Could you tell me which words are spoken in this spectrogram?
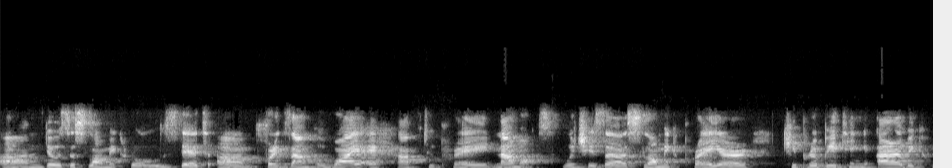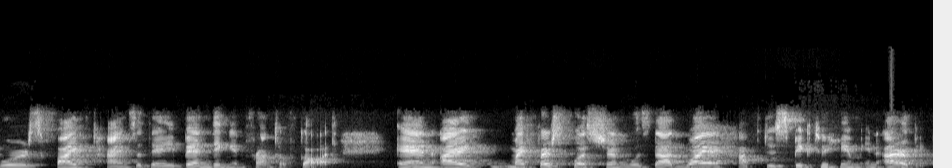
um, those Islamic rules. That, um, for example, why I have to pray namaz, which is a Islamic prayer, keep repeating Arabic words five times a day, bending in front of God. And I, my first question was that why I have to speak to him in Arabic.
